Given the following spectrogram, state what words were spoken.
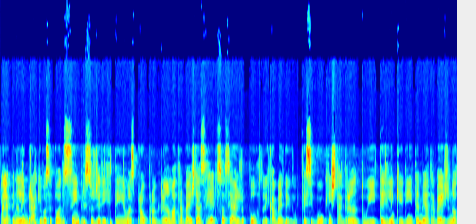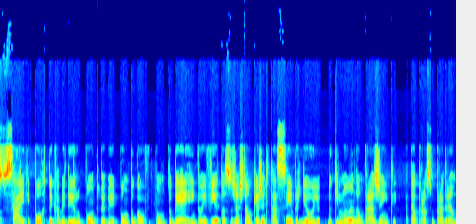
Vale a pena lembrar que você pode sempre sugerir temas para o programa através das redes sociais do Porto de Cabedelo: Facebook, Instagram, Twitter, LinkedIn e também através do nosso site portodecabedelo.pb.gov.br. Então envia a tua sugestão que a gente está sempre de olho no que mandam para a gente. Até o próximo programa.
